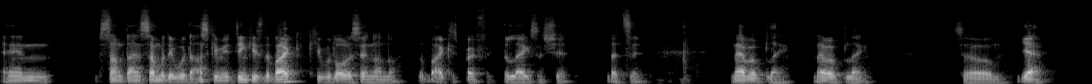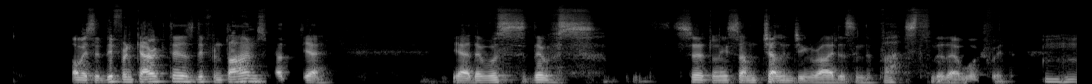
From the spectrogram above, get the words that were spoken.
and sometimes somebody would ask him, "You think he's the bike?" He would always say, "No, no, the bike is perfect. The legs are shit. That's it. Never play, never play." So yeah, obviously different characters, different times, but yeah, yeah, there was there was certainly some challenging riders in the past that I worked with. Mm-hmm.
